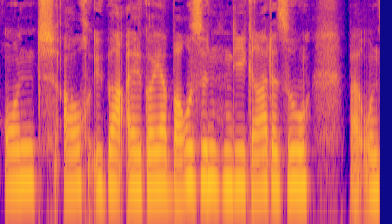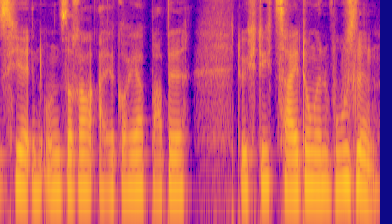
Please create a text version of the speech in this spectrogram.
und auch über Allgäuer Bausünden, die gerade so bei uns hier in unserer Allgäuer Bubble durch die Zeitungen wuseln.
